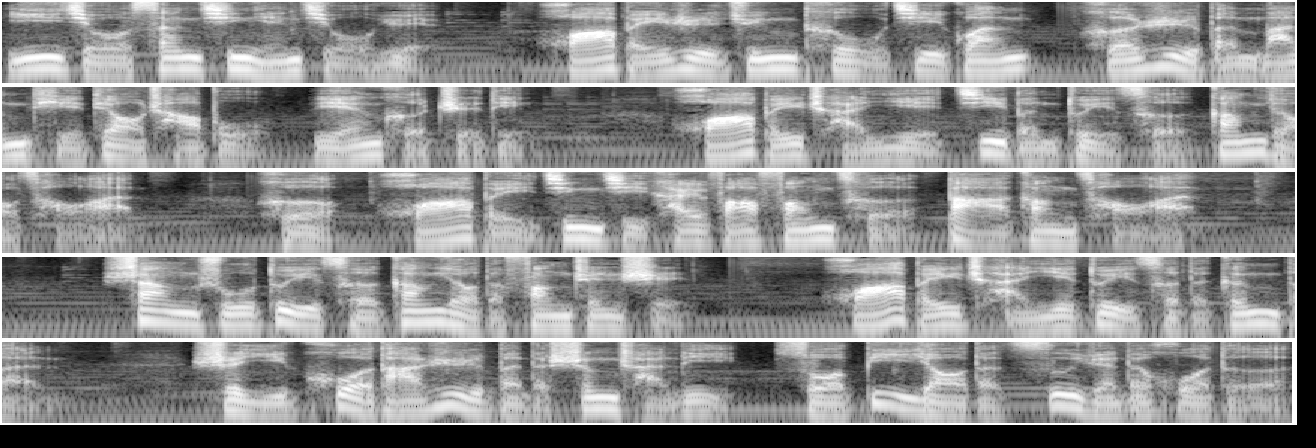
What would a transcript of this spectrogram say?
一九三七年九月，华北日军特务机关和日本满铁调查部联合制定《华北产业基本对策纲要》草案。和华北经济开发方策大纲草案，上述对策纲要的方针是：华北产业对策的根本是以扩大日本的生产力所必要的资源的获得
